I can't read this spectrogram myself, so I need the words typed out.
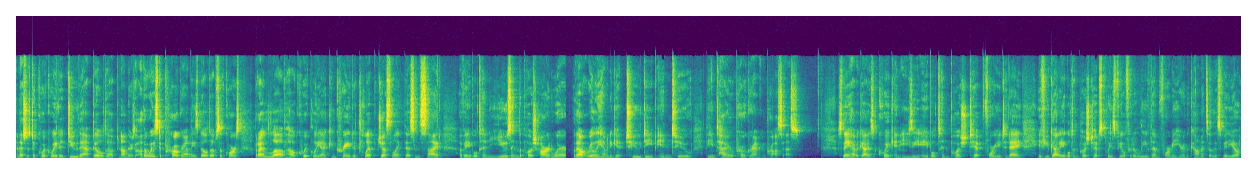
And that's just a quick way to do that build-up. Now there's other ways to program these build-ups, of course, but I love how quickly I can create a clip just like this inside of Ableton using the push hardware without really having to get too deep into the entire programming process. So there you have it guys, quick and easy Ableton push tip for you today. If you've got Ableton push tips, please feel free to leave them for me here in the comments of this video.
